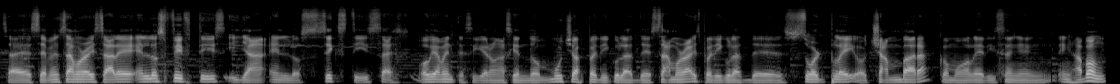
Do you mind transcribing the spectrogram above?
O sea, Seven Samurai sale en los 50s y ya en los 60s. ¿sabes? Obviamente siguieron haciendo muchas películas de samurais, películas de swordplay o chambara, como le dicen en, en Japón.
